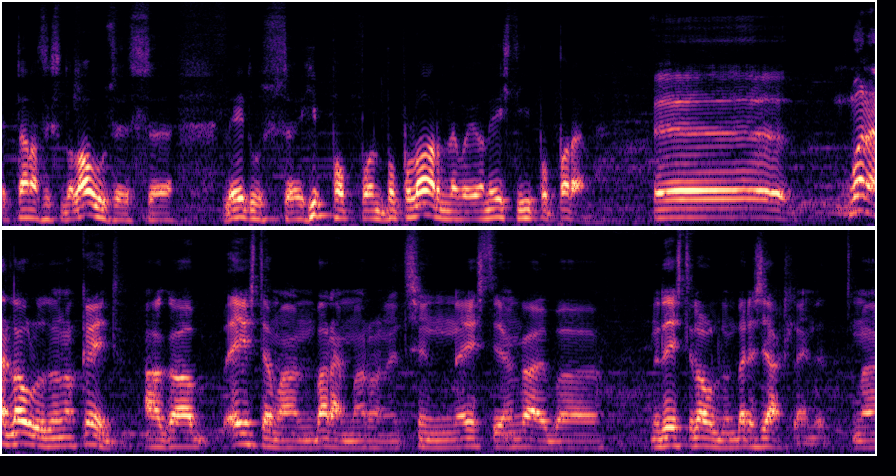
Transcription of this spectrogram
et tänaseks on ta laulu sees. Leedus hip-hop on populaarne või on Eesti hip-hop parem? mõned laulud on okeid, aga Eesti oma on parem, ma arvan, et siin Eesti on ka juba, need Eesti laulud on päris heaks läinud, et ma,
